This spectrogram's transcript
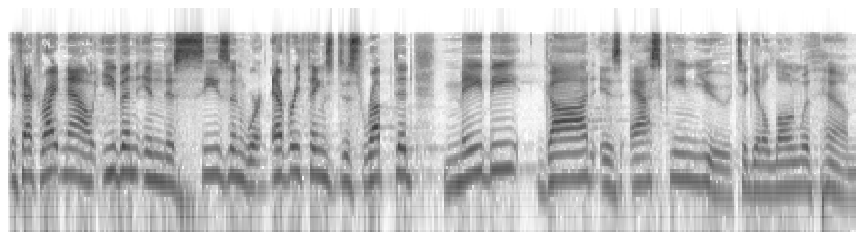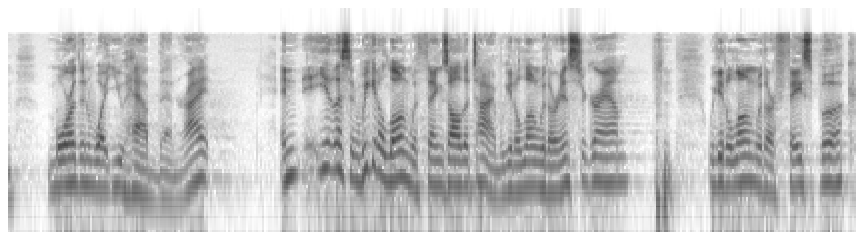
In fact, right now, even in this season where everything's disrupted, maybe God is asking you to get alone with Him more than what you have been, right? And listen, we get alone with things all the time. We get alone with our Instagram, we get alone with our Facebook,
